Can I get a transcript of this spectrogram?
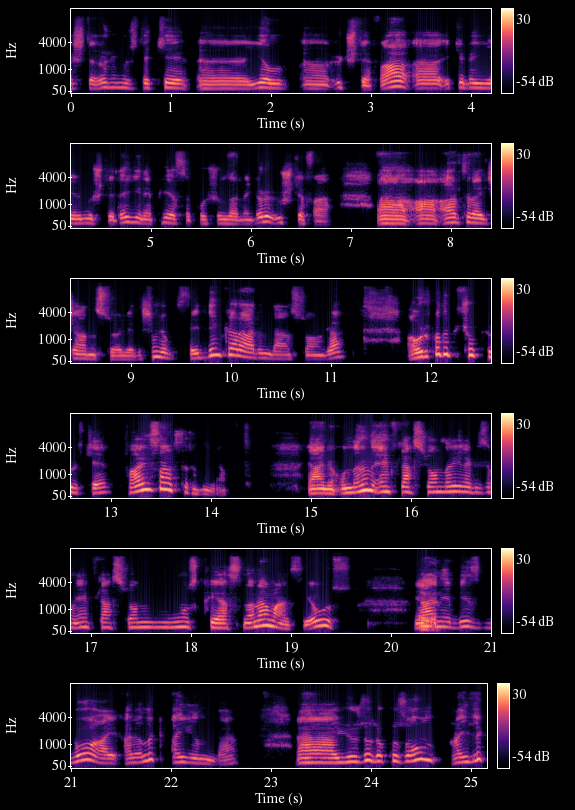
işte önümüzdeki yıl e, üç defa, e, 2023'te de yine piyasa koşullarına göre üç defa artıracağını söyledi. Şimdi Fed'in kararından sonra Avrupa'da birçok ülke faiz artırımı yaptı. Yani onların enflasyonlarıyla bizim enflasyonumuz kıyaslanamaz Yavuz. Yani evet. biz bu ay Aralık ayında %9-10 aylık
